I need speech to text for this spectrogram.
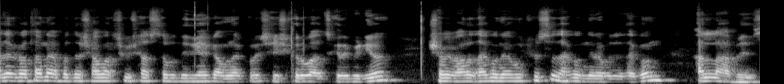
আজের কথা না আপনাদের সবার সুস্বাস্থ্য ও দীর্ঘায়ু কামনা করে শেষ করব আজকের ভিডিও। সবাই ভালো থাকুন এবং সুস্থ থাকুন, নিরাপদে থাকুন। আল্লাহ হাফেজ।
